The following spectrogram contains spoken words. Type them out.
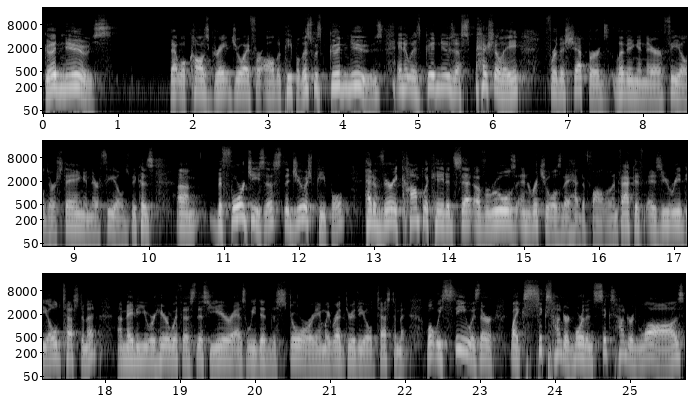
Good news that will cause great joy for all the people. This was good news, and it was good news especially for the shepherds living in their fields or staying in their fields. Because um, before Jesus, the Jewish people had a very complicated set of rules and rituals they had to follow. In fact, if, as you read the Old Testament, uh, maybe you were here with us this year as we did the story and we read through the Old Testament, what we see was there like 600, more than 600 laws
